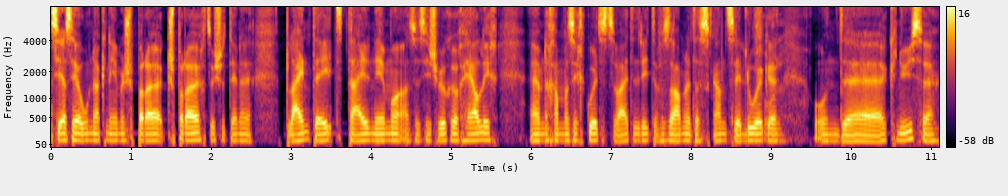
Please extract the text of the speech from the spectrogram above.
sehr, sehr unangenehme Spr Gespräche zwischen den Blind Date-Teilnehmern. Also es ist wirklich herrlich. Ähm, da kann man sich gut das zweite, dritte versammeln, das Ganze schauen Voll. und äh, geniessen.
